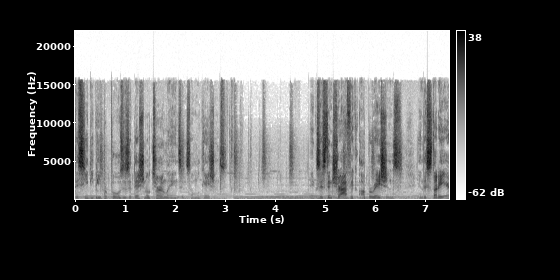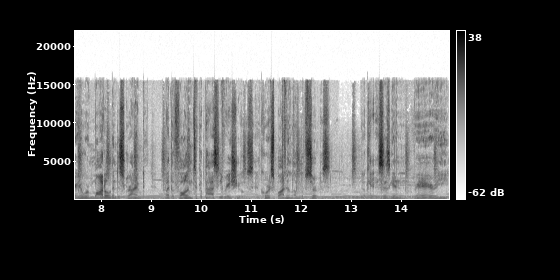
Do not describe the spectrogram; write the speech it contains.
the CDP proposes additional turn lanes in some locations. Existing traffic operations in the study area were modeled and described by the volume to capacity ratios and corresponding level of service. Okay, this is getting very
